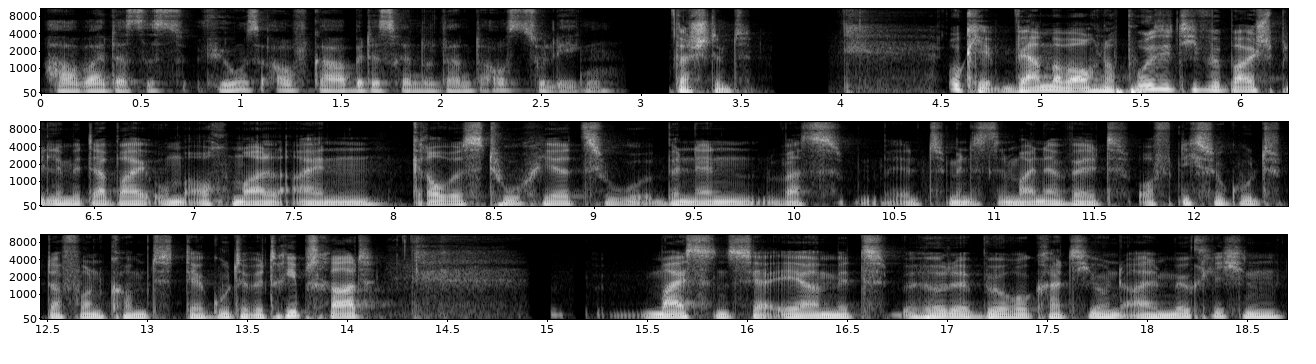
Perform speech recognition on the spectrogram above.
Aber das ist Führungsaufgabe, das redundant auszulegen. Das stimmt. Okay, wir haben aber auch noch positive Beispiele mit dabei, um auch mal ein graues Tuch hier zu benennen, was äh, zumindest in meiner Welt oft nicht so gut davon kommt. Der gute Betriebsrat meistens ja eher mit Hürde, Bürokratie und allem Möglichen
